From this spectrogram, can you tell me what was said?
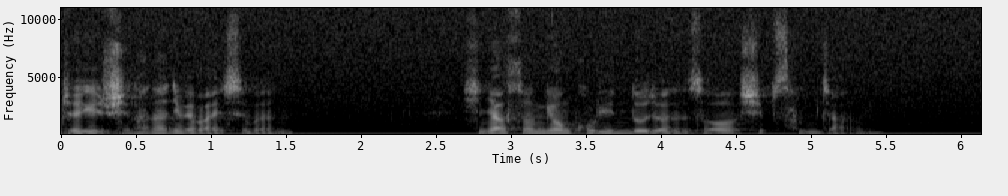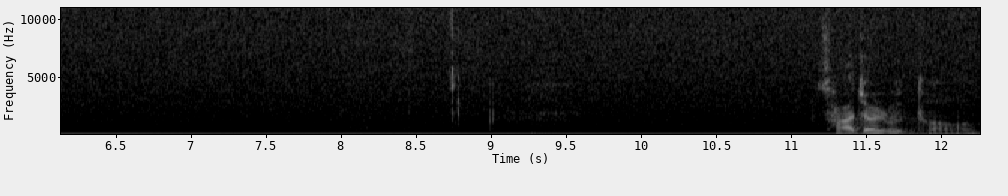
저에게 주신 하나님의 말씀은 신약 성경 고린도전서 13장 4절부터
